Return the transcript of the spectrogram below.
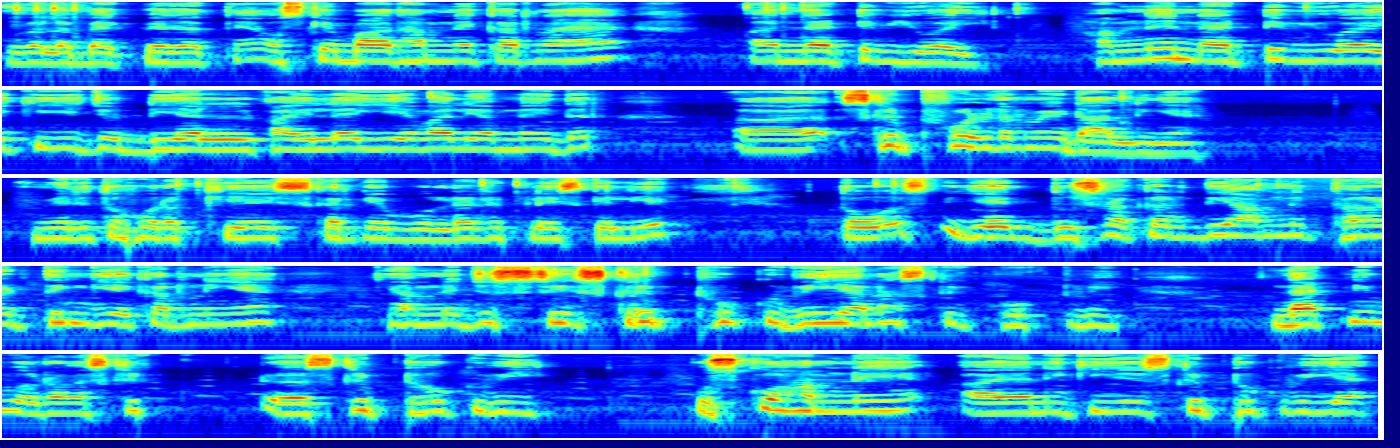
ये वाला बैक पे आ जाते हैं। उसके बाद हमने करना है नेटिव यूआई हमने नेटिव यूआई की जो डीएल फ़ाइल है, ये वाली हमने इधर स्क्रिप्ट फोल्डर में ही डालनी है। मेरी तो हो रखी है, इस करके बोल रहे हैं रिप्लेस के लिए। तो ये दूसरा कर दिया हमने। थर्ड थिंग ये करनी है कि हमने जो स्क्रिप्ट हुक वी है ना स्क्रिप्ट हुक वी नेट नहीं बोल रहा मैं स्क्रिप्ट स्क्रिप्ट हुक वी उसको हमने यानी कि जो स्क्रिप्ट हुक वी है,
